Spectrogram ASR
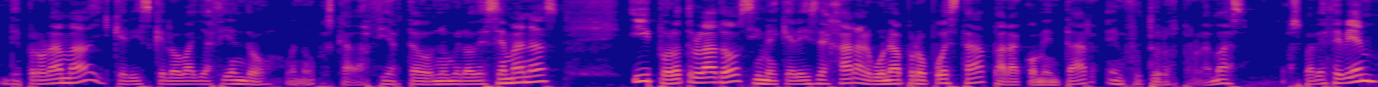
de programa y queréis que lo vaya haciendo, bueno, pues cada cierto número de semanas. Y por otro lado, si me queréis dejar alguna propuesta para comentar en futuros programas. ¿Os parece bien?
